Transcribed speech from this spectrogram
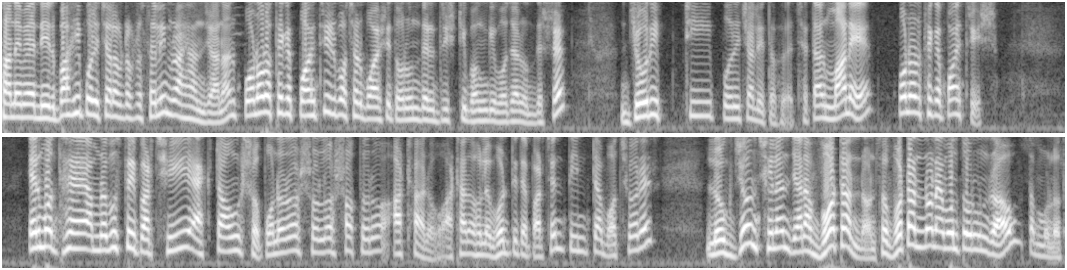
সানেমের নির্বাহী পরিচালক ডক্টর সেলিম রায়হান জানান, পনেরো থেকে পঁয়ত্রিশ বছর বয়সী তরুণদের দৃষ্টিভঙ্গি বোঝার উদ্দেশ্যে জরিপটি পরিচালিত হয়েছে। তার মানে পনেরো থেকে পঁয়ত্রিশ। এর মধ্যে আমরা বুঝতেই পারছি একটা অংশ, পনেরো, ষোলো, সতেরো, আঠারো। আঠারো হলে ভোট দিতে পারছেন তিনটা বছরের লোকজন ছিলেন যারা ভোটার নন। সো ভোটার নন এমন তরুণরাও, তা মূলত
